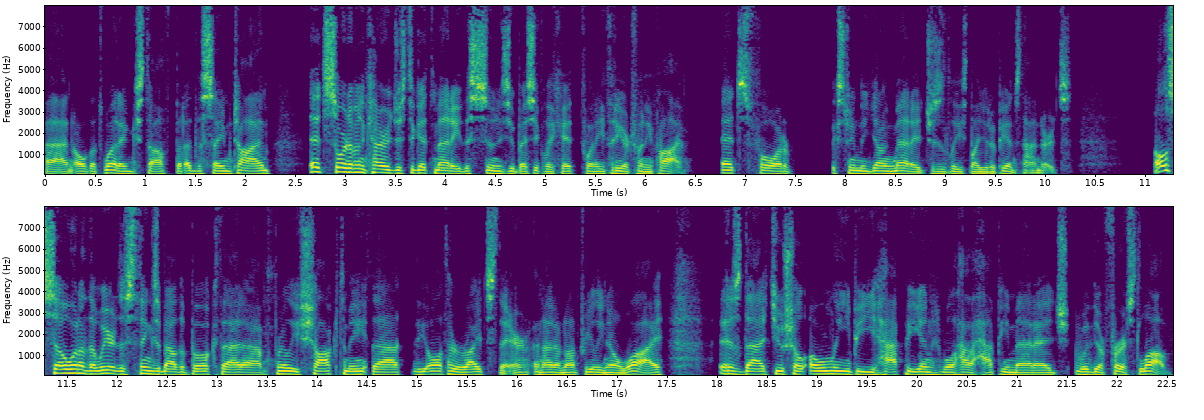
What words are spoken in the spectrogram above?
and all that wedding stuff, but at the same time, it sort of encourages to get married as soon as you basically hit 23 or 25. It's for extremely young marriages, at least by European standards. Also, one of the weirdest things about the book that uh, really shocked me that the author writes there, and I do not really know why, is that you shall only be happy and will have a happy marriage with your first love.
